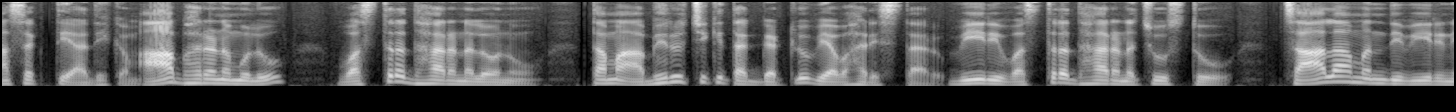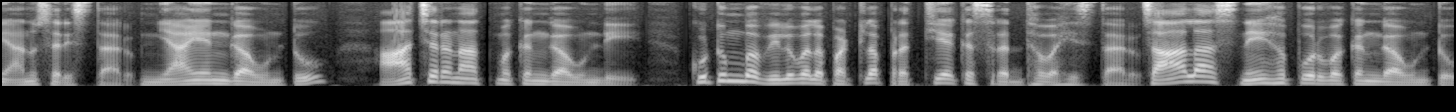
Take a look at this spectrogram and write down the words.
ఆసక్తి అధికం. ఆభరణములు వస్త్రధారణలోనూ తమ అభిరుచికి తగ్గట్లు వ్యవహరిస్తారు. వీరి వస్త్రధారణ చూస్తూ చాలామంది వీరిని అనుసరిస్తారు. న్యాయంగా ఉంటూ ఆచరణాత్మకంగా ఉండి కుటుంబ విలువల పట్ల ప్రత్యేక శ్రద్ధ వహిస్తారు. చాలా స్నేహపూర్వకంగా ఉంటూ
